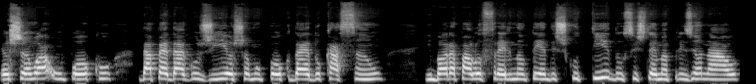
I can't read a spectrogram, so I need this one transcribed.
eu chamo um pouco da pedagogia, eu chamo um pouco da educação, embora Paulo Freire não tenha discutido o sistema prisional,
